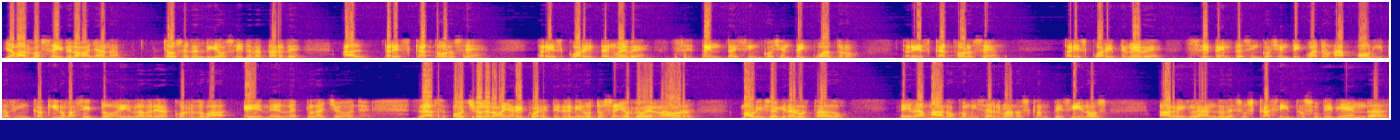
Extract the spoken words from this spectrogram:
Llamar los 6 de la mañana, 12 del día o 6 de la tarde al 314 349 7584 314 349 7584, una bonita finca aquí nomasito, en la vereda Córdoba, en el playón. Las 8 de la mañana y 43 minutos. Señor gobernador, Mauricio Aguilar Hurtado, de la mano con mis hermanos campesinos, arreglándole sus casitas, sus viviendas.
